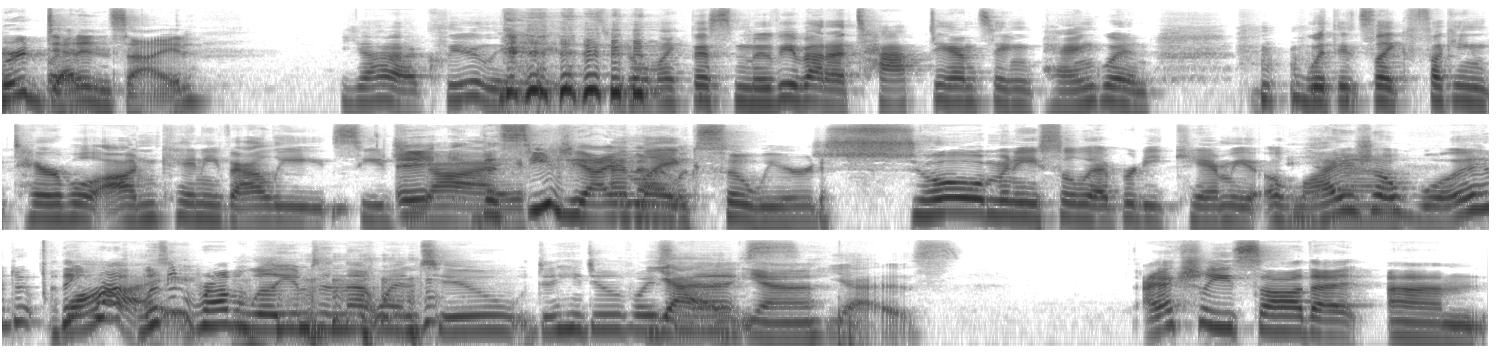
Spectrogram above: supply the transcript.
We're dead Like, inside. Yeah, clearly. we don't like this movie about a tap dancing penguin with its like fucking terrible uncanny valley It- CGI. the CGI in and, that like, looks so weird. so many celebrity cameo. Elijah Yeah. Wood? Why? Rob, wasn't Robin Williams in that one too? Did he do a voice yes. Yeah. Yes. I actually saw that. Um,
